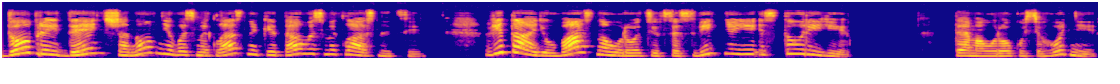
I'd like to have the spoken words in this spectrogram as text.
Добрий день, шановні восьмикласники та восьмикласниці! Вітаю вас на уроці Всесвітньої історії. Тема уроку сьогодні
